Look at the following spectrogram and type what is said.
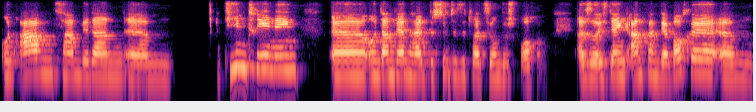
Und abends haben wir dann ähm, Teamtraining äh, und dann werden halt bestimmte Situationen besprochen. Also ich denke, Anfang der Woche ähm,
